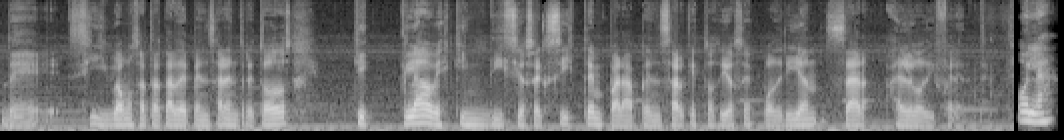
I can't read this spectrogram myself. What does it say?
de si vamos a tratar de pensar entre todos qué claves, qué indicios existen para pensar que estos dioses podrían ser algo diferente. Hola,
